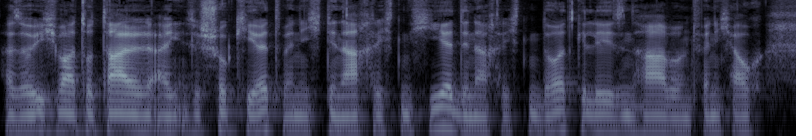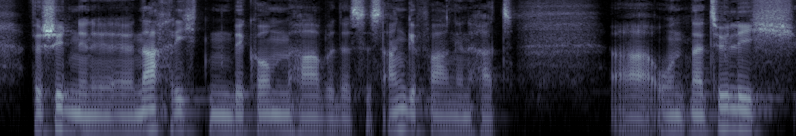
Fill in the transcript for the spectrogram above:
Also ich war total eigentlich schockiert, wenn ich die Nachrichten hier, die Nachrichten dort gelesen habe und wenn ich auch verschiedene äh, Nachrichten bekommen habe, dass es angefangen hat. Äh, und natürlich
